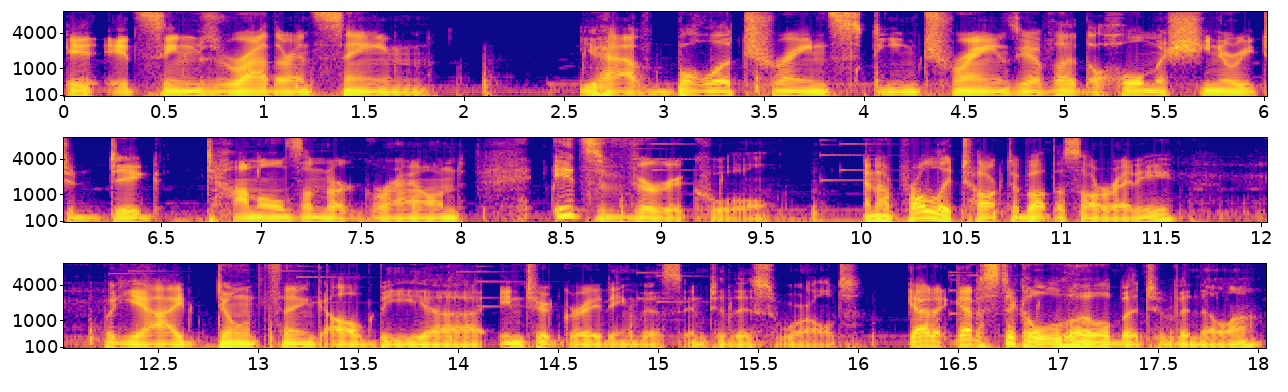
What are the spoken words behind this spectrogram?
It, it seems rather insane you have bullet trains, steam trains. You have like the whole machinery to dig tunnels underground. It's very cool. And I probably talked about this already. But yeah, I don't think I'll be uh, integrating this into this world. Gotta, gotta stick a little bit to vanilla.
